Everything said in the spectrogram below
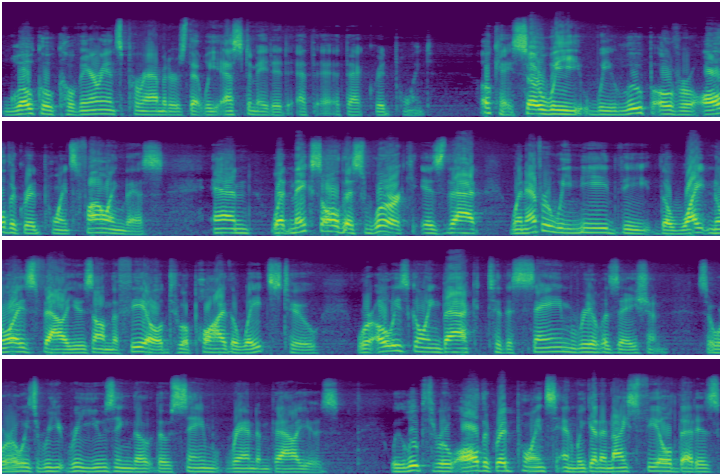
local covariance parameters that we estimated at, at that grid point. Okay, so we, we loop over all the grid points following this. And what makes all this work is that whenever we need the, the white noise values on the field to apply the weights to, we're always going back to the same realization. So we're always re- reusing tho- those same random values. We loop through all the grid points and we get a nice field that is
